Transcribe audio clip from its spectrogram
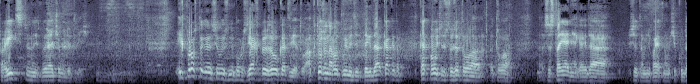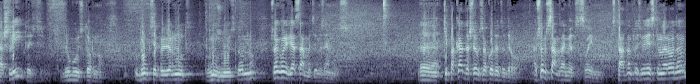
правительственные, смотря о чем идет речь. Их просто, говорит Всевышний, попросту, я их призову к ответу. А кто же народ выведет тогда? Как это, как получится, что из этого, этого состояния, когда все там непонятно вообще куда шли, то есть в другую сторону, вдруг все повернут в нужную сторону, что он говорит, я сам этим займусь. Э, Кипака дашем сакот это дро. А что он сам займется своим стадом, то есть еврейским народом,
